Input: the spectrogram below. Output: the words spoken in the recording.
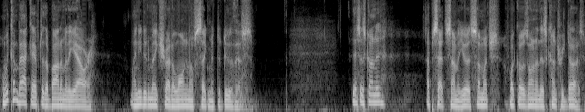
When we come back after the bottom of the hour, I needed to make sure I had a long enough segment to do this. This is going to upset some of you, as so much of what goes on in this country does.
